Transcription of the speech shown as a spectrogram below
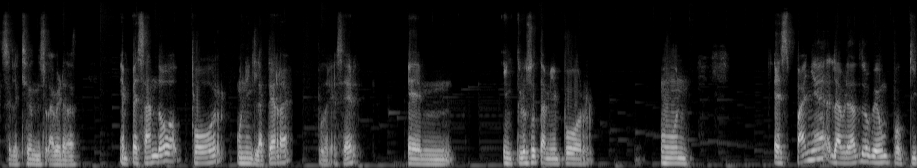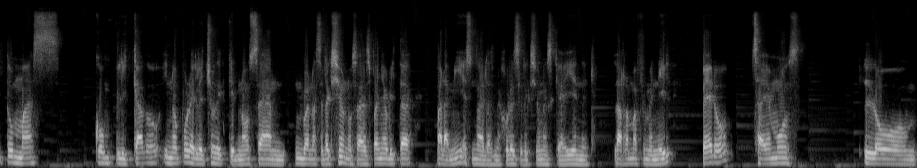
selecciones, la verdad. Empezando por una Inglaterra, podría ser. Em, incluso también por un España, la verdad lo veo un poquito más complicado y no por el hecho de que no sean buena selección. O sea, España ahorita para mí es una de las mejores selecciones que hay en la rama femenil, pero sabemos lo,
